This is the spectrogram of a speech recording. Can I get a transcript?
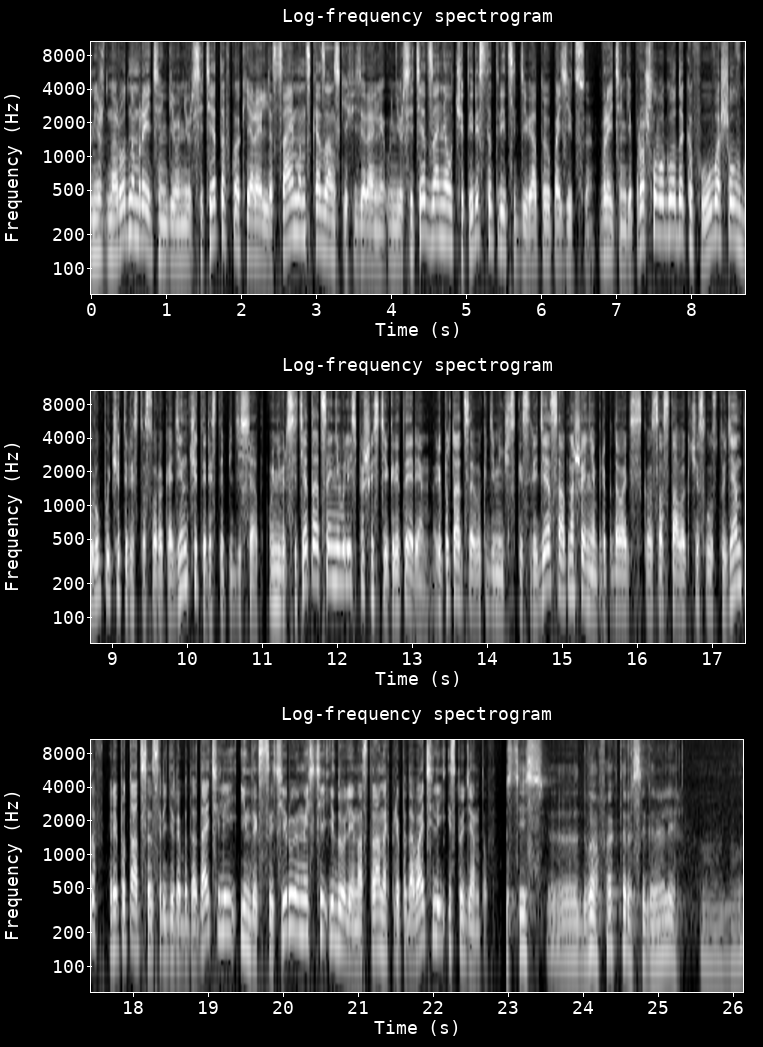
международном рейтинге университетов Кокьярелли Саймонс Казанский федеральный университет занял 439-ю позицию. В рейтинге прошлого года КФУ вошел в группу 441-450. Университеты оценивались по шести критериям. Репутация в академической среде, соотношение преподавательского состава к числу студентов, репутация среди работодателей, индекс цитируемости и доля иностранных преподавателей и студентов. Здесь э, два фактора сыграли э, ну,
